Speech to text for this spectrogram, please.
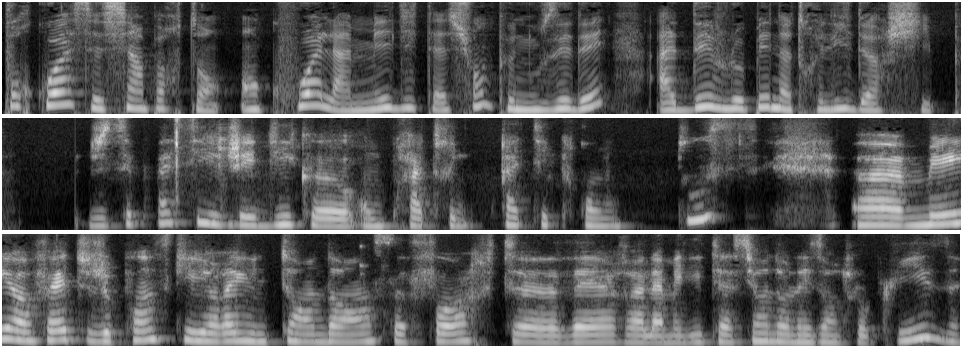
Pourquoi c'est si important? En quoi la méditation peut nous aider à développer notre leadership? Je ne sais pas si j'ai dit qu'on pratiqueront tous, euh, mais en fait, je pense qu'il y aurait une tendance forte euh, vers la méditation dans les entreprises.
